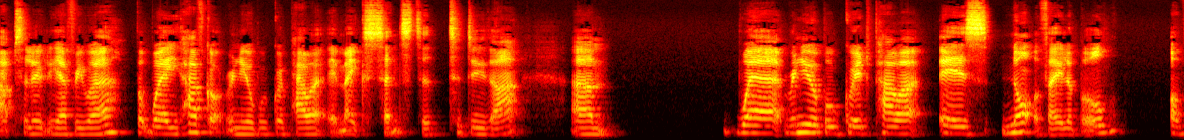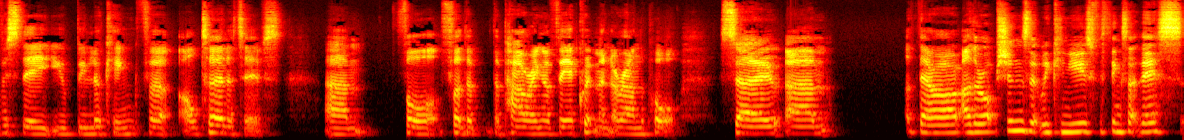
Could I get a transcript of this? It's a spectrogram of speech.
absolutely everywhere, but where you have got renewable grid power, it makes sense to to do that. Um, where renewable grid power is not available, obviously you'd be looking for alternatives um, for for the the powering of the equipment around the port. So um, there are other options that we can use for things like this.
